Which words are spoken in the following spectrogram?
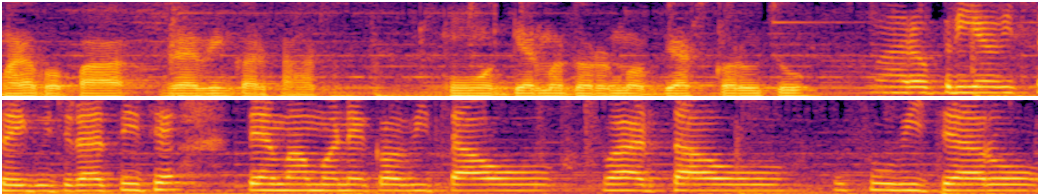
મારા પપ્પા ડ્રાઇવિંગ કરતા હતા. હું અગિયારમાં ધોરણમાં અભ્યાસ કરું છું. મારો પ્રિય વિષય ગુજરાતી છે. તેમાં મને કવિતાઓ, વાર્તાઓ, સુવિચારો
